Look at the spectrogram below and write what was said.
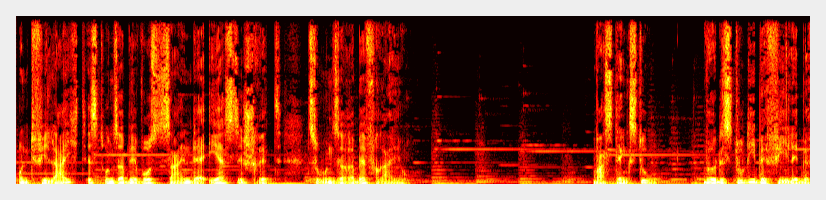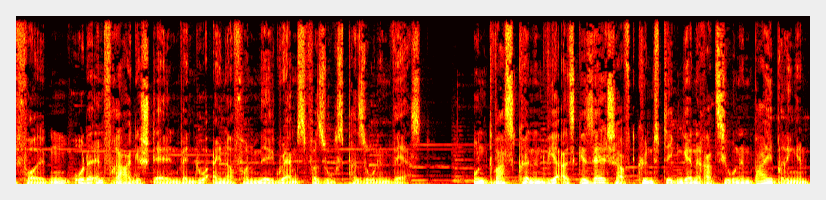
Und vielleicht ist unser Bewusstsein der erste Schritt zu unserer Befreiung. Was denkst du? Würdest du die Befehle befolgen oder in Frage stellen, wenn du einer von Milgrams Versuchspersonen wärst? Und was können wir als Gesellschaft künftigen Generationen beibringen,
